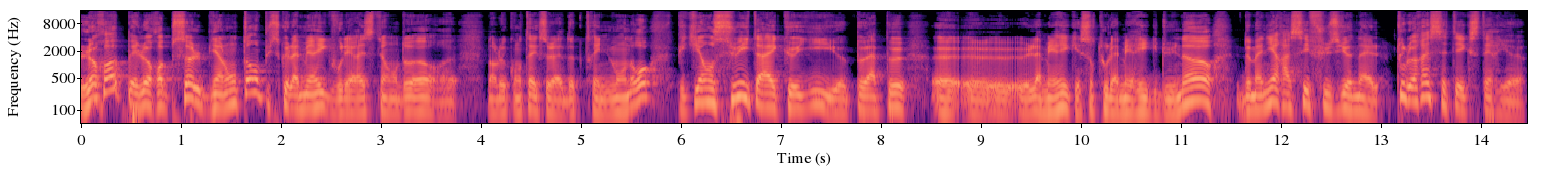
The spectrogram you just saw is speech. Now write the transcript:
l'Europe, et l'Europe seule bien longtemps, puisque l'Amérique voulait rester en dehors euh, dans le contexte de la doctrine Monroe, puis qui ensuite a accueilli euh, peu à peu euh, l'Amérique, et surtout l'Amérique du Nord, de manière assez fusionnelle. Tout le reste était extérieur.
